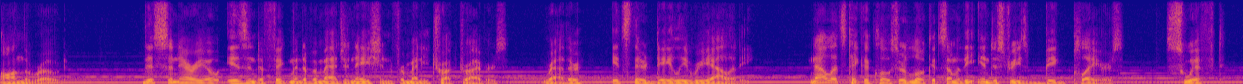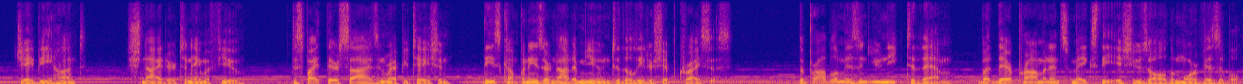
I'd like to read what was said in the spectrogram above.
on the road. This scenario isn't a figment of imagination for many truck drivers. Rather, it's their daily reality. Now let's take a closer look at some of the industry's big players. Swift, J.B. Hunt, Schneider, to name a few. Despite their size and reputation, these companies are not immune to the leadership crisis. The problem isn't unique to them, but their prominence makes the issues all the more visible.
